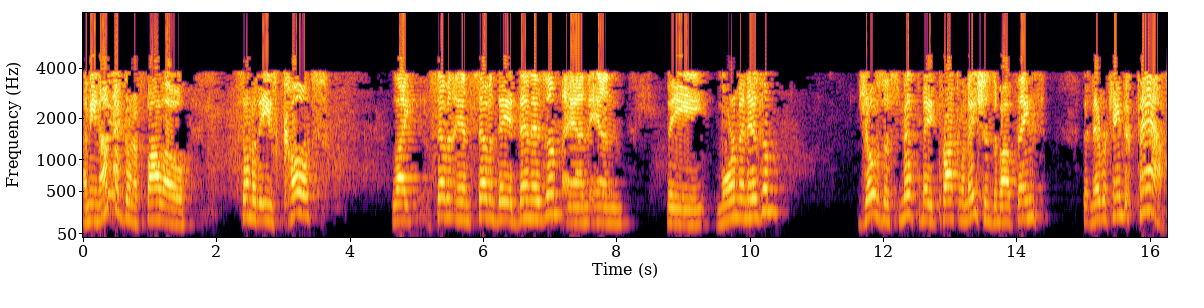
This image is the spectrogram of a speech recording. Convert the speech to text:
I mean, I'm not going to follow some of these cults like seven, in Seventh day Adventism and in the Mormonism. Joseph Smith made proclamations about things that never came to pass.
